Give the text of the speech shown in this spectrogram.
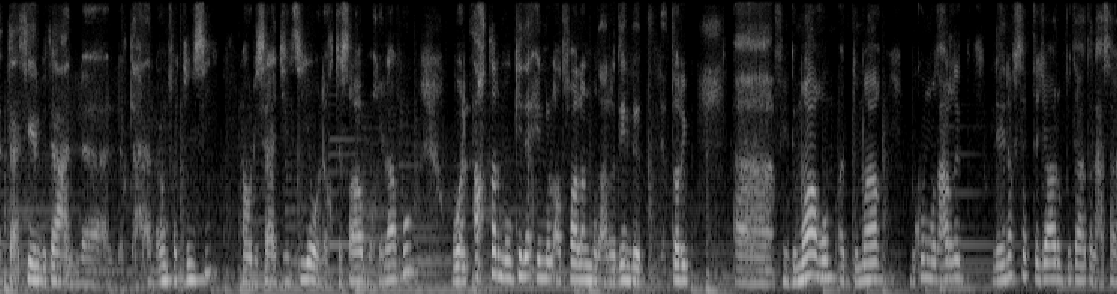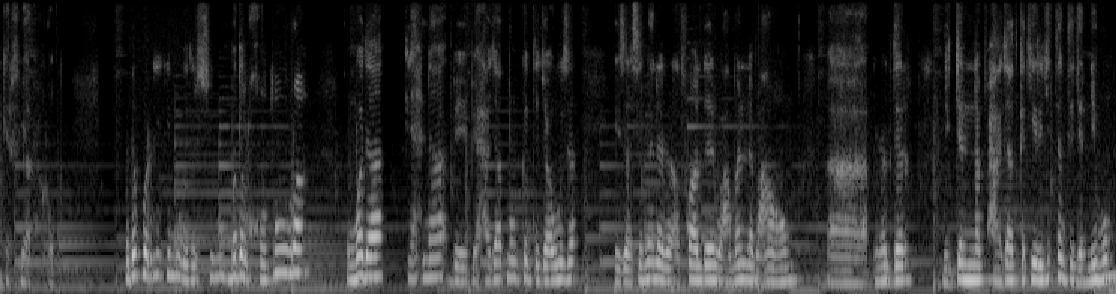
التأثير بتاع العنف الجنسي. أو الإساءة الجنسية والاغتصاب وخلافه. والأخطر من كده إنه الأطفال المتعرضين للضرب آه، في دماغهم الدماغ بيكون متعرض لنفس التجارب بتاعة العساكر في الحروب. فده بوريك إنه قدر شنو مدى الخطورة ومدى إحنا بحاجات ممكن تجاوزها. إذا سمعنا للأطفال ديل وعملنا معاهم آه بنقدر نتجنب حاجات كثيرة جدا تجنبهم.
